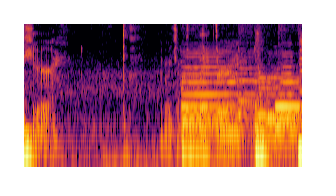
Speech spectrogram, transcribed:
here. We can play it through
